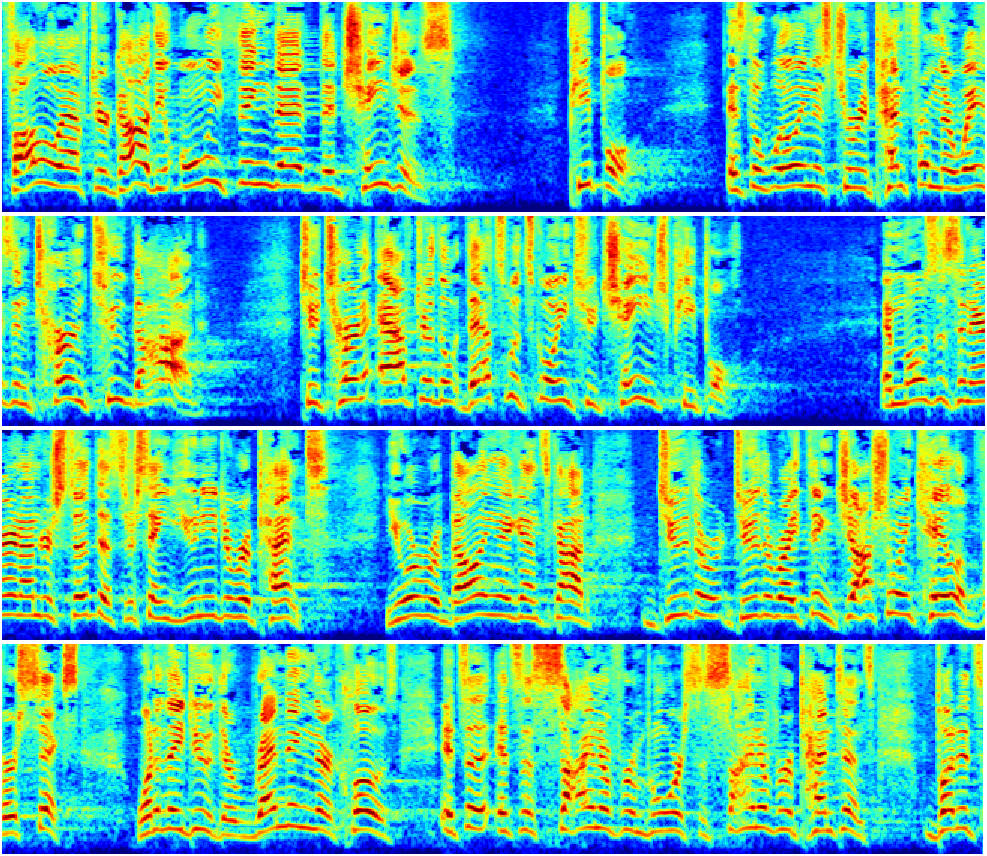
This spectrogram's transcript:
Follow after God. The only thing that, that changes people is the willingness to repent from their ways and turn to God. To turn after the, that's what's going to change people. And Moses and Aaron understood this. They're saying, You need to repent. You are rebelling against God. Do the, do the right thing. Joshua and Caleb, verse 6. What do they do? They're rending their clothes. It's a, it's a sign of remorse, a sign of repentance, but it's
